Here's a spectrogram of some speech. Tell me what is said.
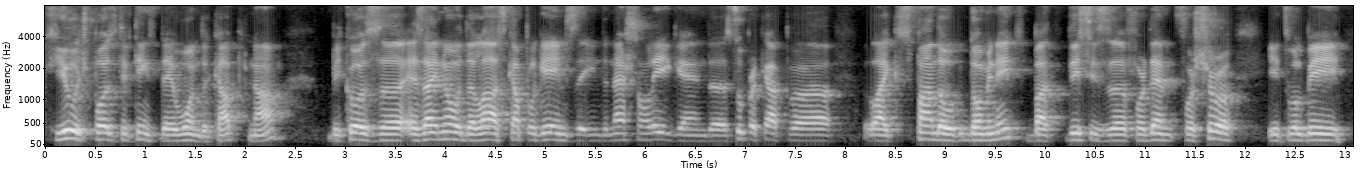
huge positive things. They won the cup now because uh, as I know, the last couple games in the National League and uh, Super Cup, uh, like Spandau dominate, but this is uh, for them for sure. It will be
